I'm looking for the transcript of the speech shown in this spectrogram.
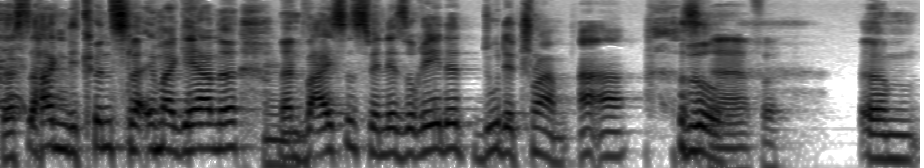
Das sagen die Künstler immer gerne. Und dann weiß es, wenn der so redet, du der Trump. Ah, ah. So. Ja, ähm,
